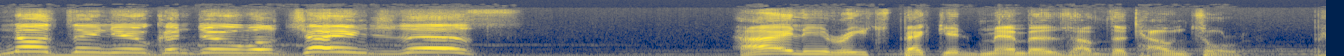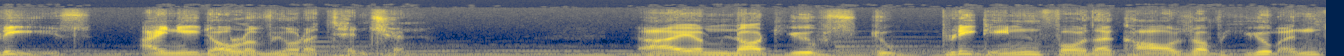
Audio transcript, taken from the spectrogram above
Nothing you can do will change this. Highly respected members of the Council, please, I need all of your attention. I am not used to pleading for the cause of humans,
